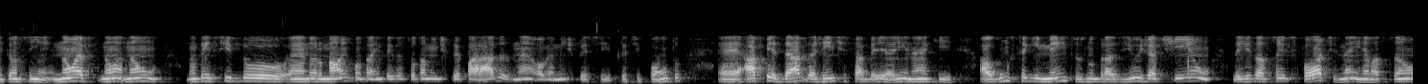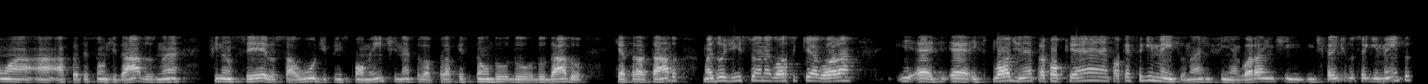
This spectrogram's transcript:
então assim, não é não não não tem sido é, normal encontrar empresas totalmente preparadas, né, obviamente, para esse, esse ponto, é, apesar da gente saber aí, né, que alguns segmentos no Brasil já tinham legislações fortes, né, em relação à, proteção de dados, né, financeiro, saúde, principalmente, né, pela, pela questão do, do, do dado que é tratado, mas hoje isso é um negócio que agora é, é, explode né, para qualquer, qualquer segmento, né? Enfim, agora a gente, diferente do segmento,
